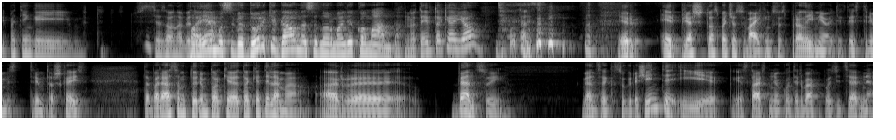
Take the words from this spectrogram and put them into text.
ypatingai sezono vidurį. Paėmus vidurkį gaunasi normali komanda. Nu taip tokia jo, būtent. Ir, ir prieš tuos pačius Vikingsus pralaimėjo tik tais trim, trim taškais. Dabar esam turim tokią, tokią dilemą. Ar e, Vensui, Vensą sugražinti į startinio quarterbacko poziciją ar ne?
